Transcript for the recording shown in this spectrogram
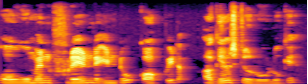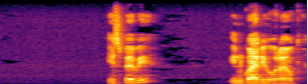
women friend into cockpit against rule okay इस पे भी इंक्वायरी हो रहा है okay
